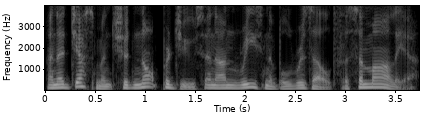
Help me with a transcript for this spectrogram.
an adjustment should not produce an unreasonable result for Somalia.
